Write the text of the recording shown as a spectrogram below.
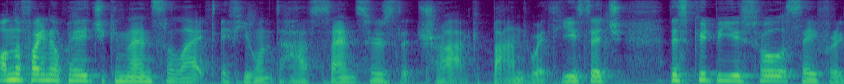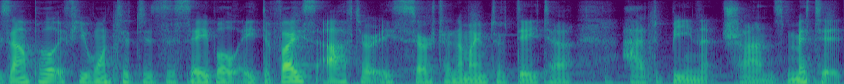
On the final page, you can then select if you want to have sensors that track bandwidth usage. This could be useful, say for example, if you wanted to disable a device after a certain amount of data had been transmitted.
